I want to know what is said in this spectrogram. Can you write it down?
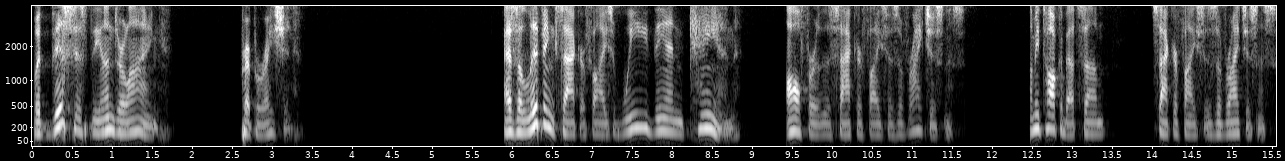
But this is the underlying preparation. As a living sacrifice, we then can offer the sacrifices of righteousness. Let me talk about some sacrifices of righteousness.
